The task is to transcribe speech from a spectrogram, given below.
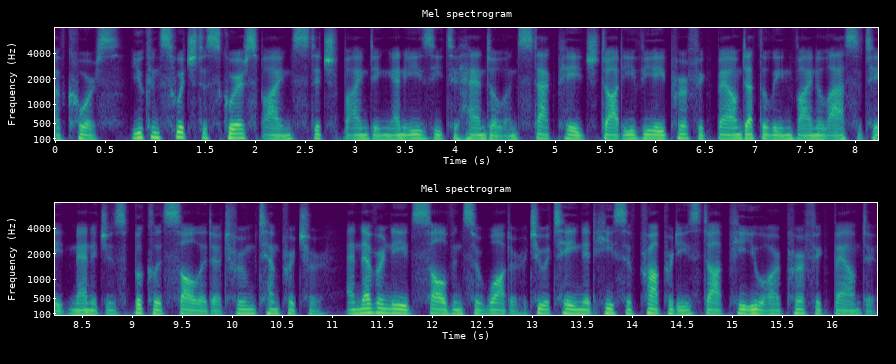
Of course, you can switch to square spine stitched binding and easy to handle and stack page. EVA perfect bound ethylene vinyl acetate manages booklet solid at room temperature and never needs solvents or water to attain adhesive properties. PUR perfect bound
